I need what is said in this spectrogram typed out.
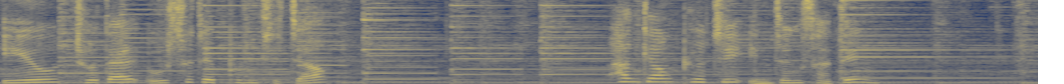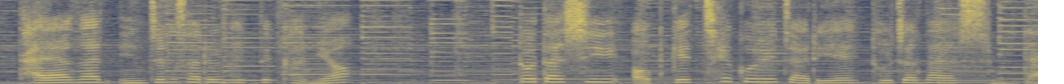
이후 조달 우수 제품 지정, 환경표지 인증서 등 다양한 인증서를 획득하며 또다시 업계 최고의 자리에 도전하였습니다.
